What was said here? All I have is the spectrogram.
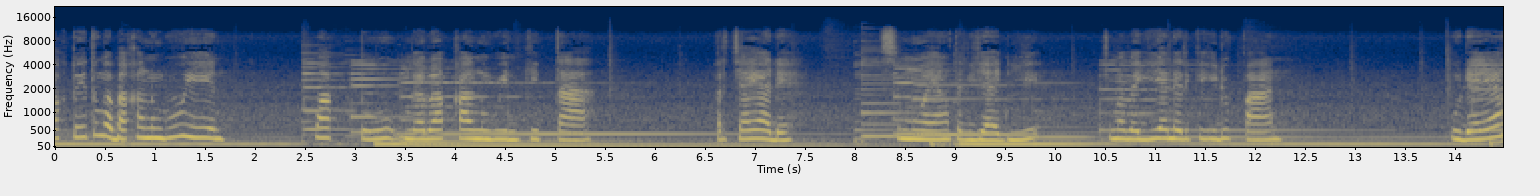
waktu itu gak bakal nungguin waktu gak bakal nungguin kita percaya deh semua yang terjadi cuma bagian dari kehidupan. Udah ya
